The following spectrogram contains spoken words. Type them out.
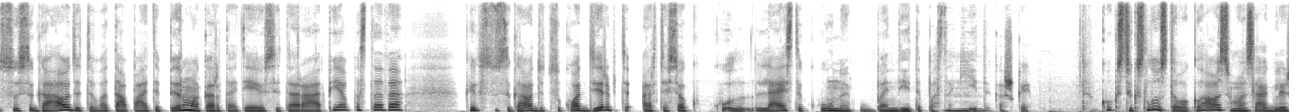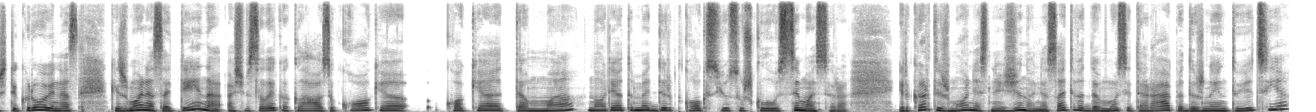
susigaudyti va, tą patį pirmą kartą atėjus į terapiją pas tave, kaip susigaudyti, su kuo dirbti, ar tiesiog leisti kūnui bandyti pasakyti mm. kažkaip. Koks tikslus tavo klausimas, Eglė, iš tikrųjų, nes kai žmonės ateina, aš visą laiką klausiu, kokią kokia tema norėtume dirbti, koks jūsų užklausimas yra. Ir kartai žmonės nežino, nes atveda mūsų į terapiją dažnai intuicija,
